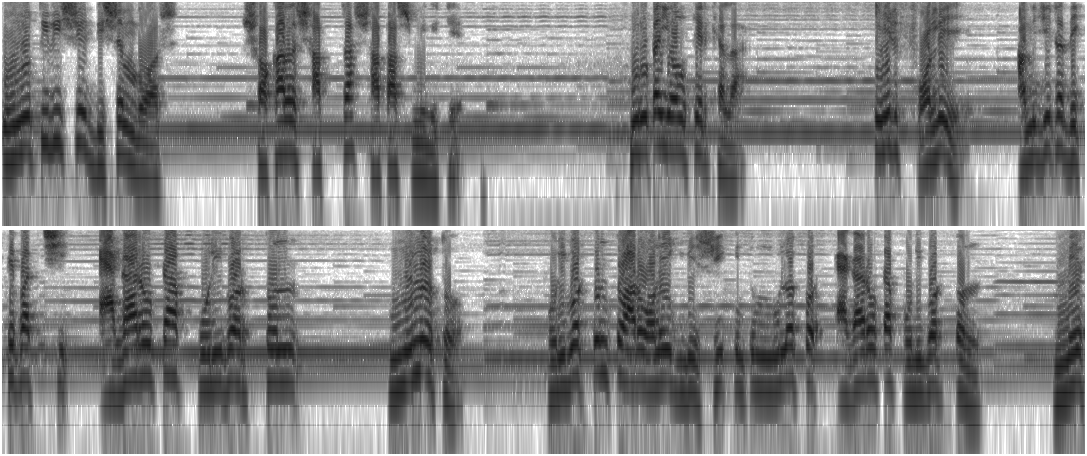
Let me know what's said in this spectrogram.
উনতিরিশে ডিসেম্বর সকাল সাতটা সাতাশ মিনিটে। পুরোটাই অঙ্কের খেলা। এর ফলে আমি যেটা দেখতে পাচ্ছি, এগারোটা পরিবর্তন মূলত, পরিবর্তন তো আরও অনেক বেশি, কিন্তু মূলত এগারোটা পরিবর্তন মেষ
